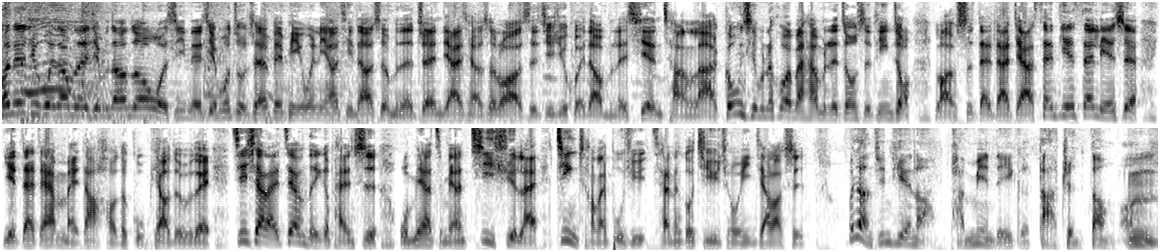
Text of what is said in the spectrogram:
欢迎继续回到我们的节目当中，我是你的节目主持人费平，为您邀请到是我们的专家强势罗老师，继续回到我们的现场啦！恭喜我们的伙伴，还有我们的忠实听众，老师带大家三天三连胜，也带大家买到好的股票，对不对？接下来这样的一个盘势，我们要怎么样继续来进场来布局，才能够继续成为赢家？老师，我想今天呢、啊，盘面的一个大震荡啊，嗯，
